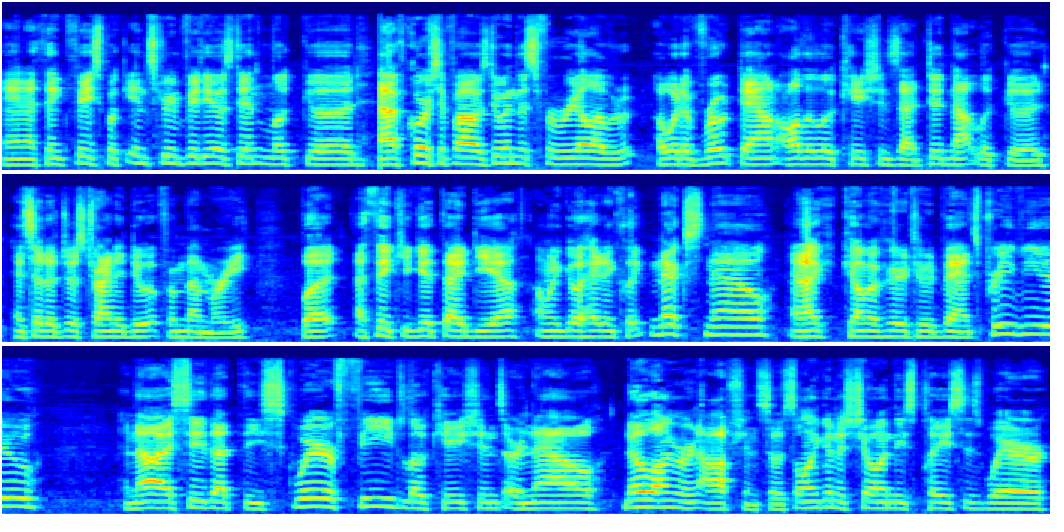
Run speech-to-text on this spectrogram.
And I think Facebook in-stream videos didn't look good. Now, of course, if I was doing this for real, I would, I would have wrote down all the locations that did not look good instead of just trying to do it from memory but I think you get the idea. I'm to go ahead and click next now, and I can come up here to advanced preview, and now I see that the square feed locations are now no longer an option. So it's only going to show in these places where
